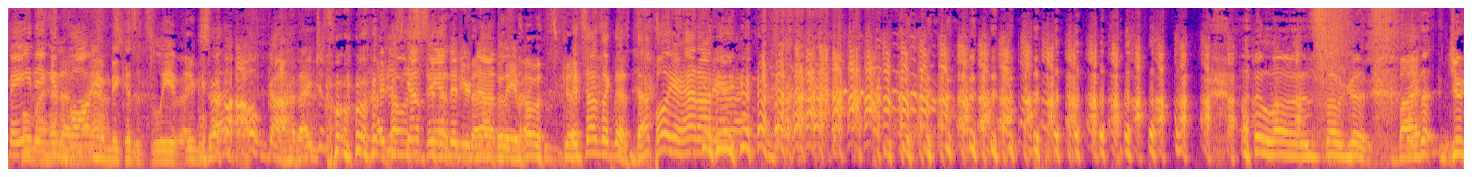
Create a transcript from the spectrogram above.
Fading in out of my volume because it's leaving. Exactly. oh God, I just I just was guessed good. handed your dad leaving. that was good. It sounds like this. Pull your head out of your I love it. It's so good. But- the- you're,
